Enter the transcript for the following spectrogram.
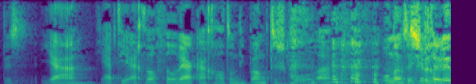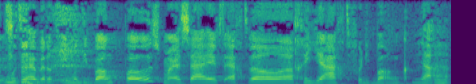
Dus ja, je hebt hier echt wel veel werk aan gehad om die bank te scoren. Ondanks dat je geluk moet hebben dat iemand die bank post. Maar zij heeft echt wel uh, gejaagd voor die bank. Ja.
